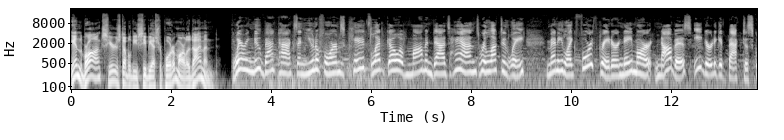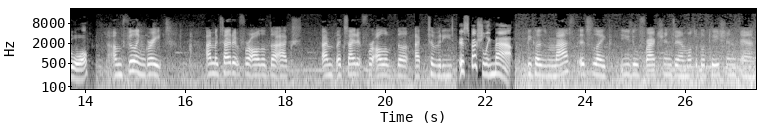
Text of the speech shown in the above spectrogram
In the Bronx, here's WCBS reporter Marla Diamond. Wearing new backpacks and uniforms, kids let go of mom and dad's hands reluctantly. Many, like fourth grader Neymar Novice, eager to get back to school. I'm feeling great. I'm excited for all of the acts. I'm excited for all of the activities, especially math. Because math, it's like you do fractions and multiplication, and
